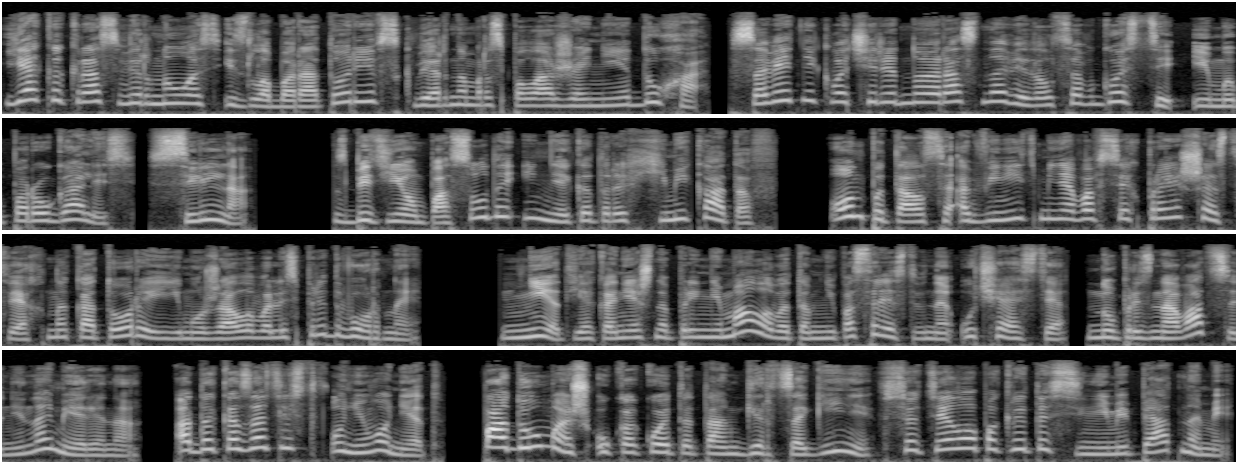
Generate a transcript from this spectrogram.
Я как раз вернулась из лаборатории в скверном расположении духа. Советник в очередной раз наведался в гости, и мы поругались. Сильно. С битьем посуды и некоторых химикатов. Он пытался обвинить меня во всех происшествиях, на которые ему жаловались придворные. Нет, я, конечно, принимала в этом непосредственное участие, но признаваться не намерена. А доказательств у него нет. Подумаешь, у какой-то там герцогини все тело покрыто синими пятнами.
